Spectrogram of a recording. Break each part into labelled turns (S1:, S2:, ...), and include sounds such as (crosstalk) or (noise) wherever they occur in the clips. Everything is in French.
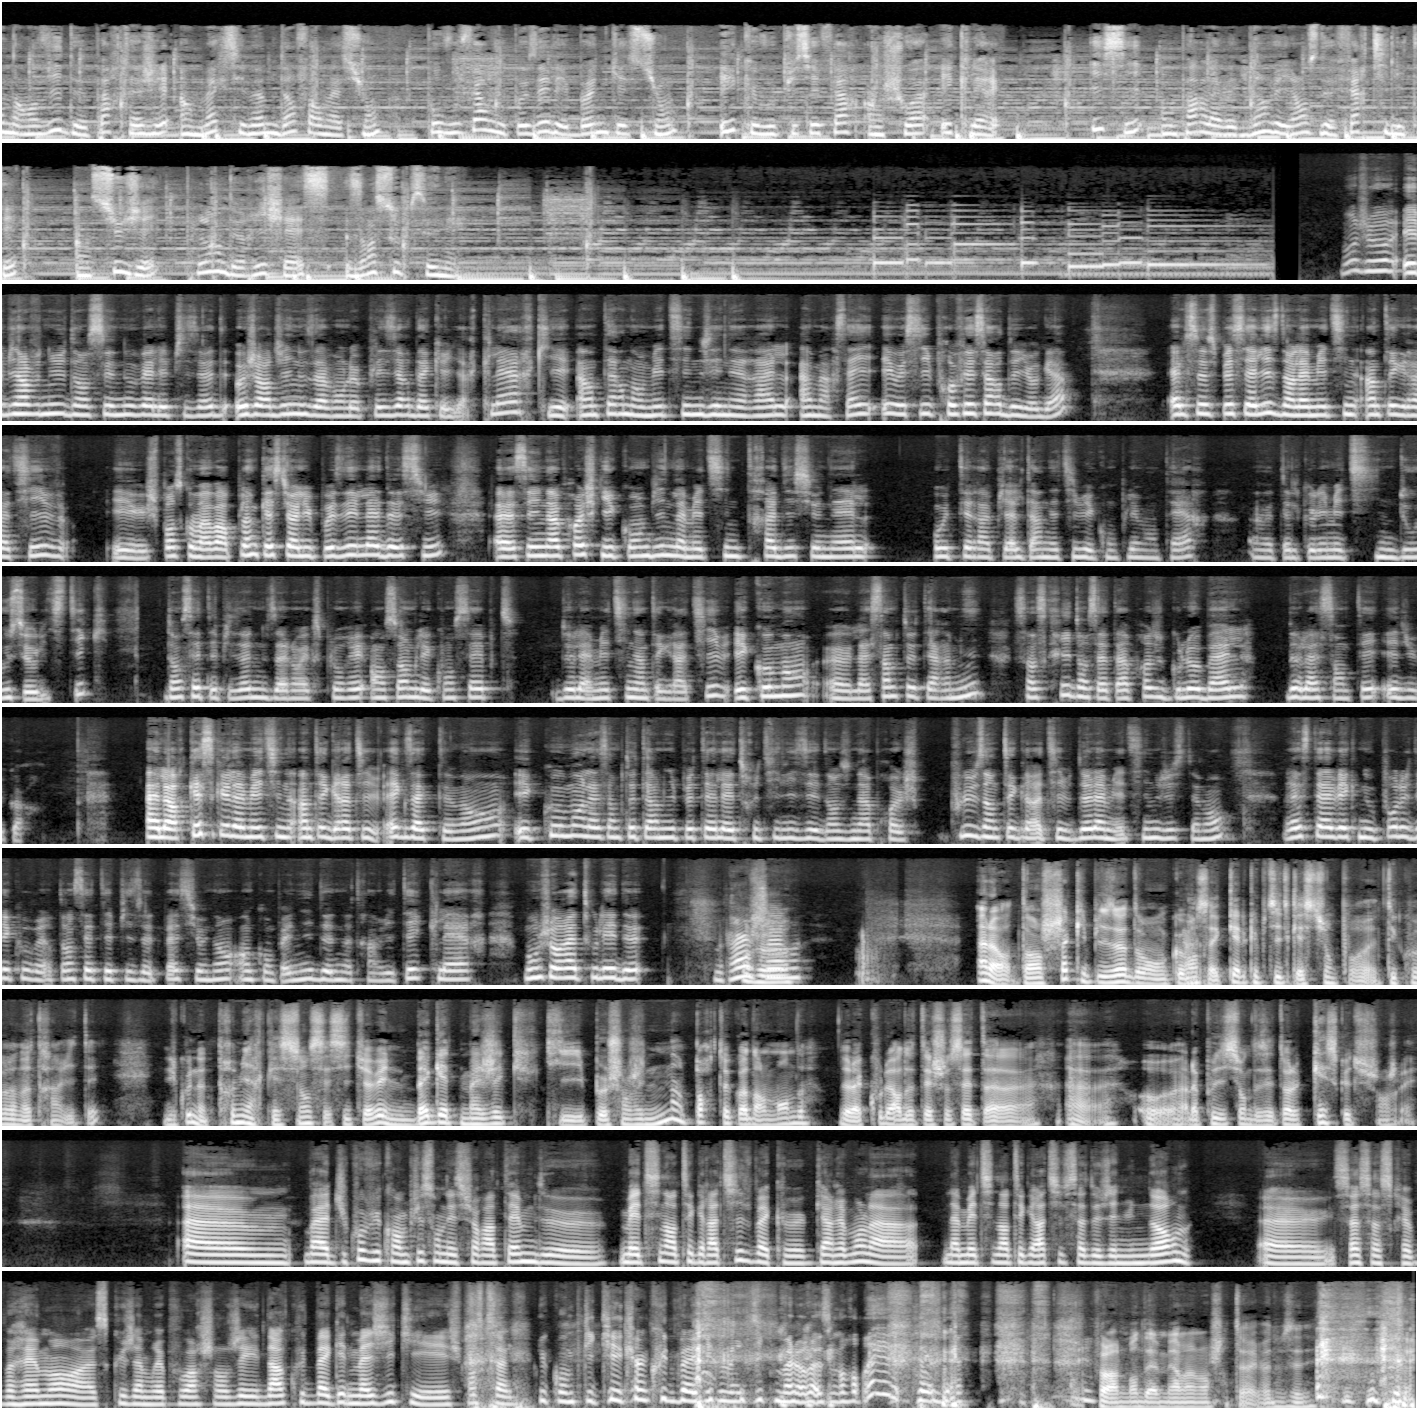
S1: On a envie de partager un maximum d'informations pour vous faire vous poser les bonnes questions et que vous puissiez faire un choix éclairé. Ici, on parle avec bienveillance de fertilité, un sujet plein de richesses insoupçonnées. Bonjour et bienvenue dans ce nouvel épisode. Aujourd'hui, nous avons le plaisir d'accueillir Claire, qui est interne en médecine générale à Marseille et aussi professeure de yoga. Elle se spécialise dans la médecine intégrative et je pense qu'on va avoir plein de questions à lui poser là-dessus. Euh, c'est une approche qui combine la médecine traditionnelle aux thérapies alternatives et complémentaires, euh, telles que les médecines douces et holistiques. Dans cet épisode, nous allons explorer ensemble les concepts de la médecine intégrative et comment euh, la symptothermie s'inscrit dans cette approche globale de la santé et du corps. Alors, qu'est-ce que la médecine intégrative exactement et comment la symptothermie peut-elle être utilisée dans une approche plus intégrative de la médecine justement? Restez avec nous pour le découvrir dans cet épisode passionnant en compagnie de notre invitée Claire. Bonjour à tous les deux.
S2: Bonjour. Alors, dans chaque épisode, on commence avec quelques petites questions pour euh, découvrir notre invité. Du coup, notre première question, c'est si tu avais une baguette magique qui peut changer n'importe quoi dans le monde, de la couleur de tes chaussettes à, à- au- à la position des étoiles, qu'est-ce que tu changerais?
S3: Euh, bah, du coup, vu qu'en plus on est sur un thème de médecine intégrative, bah, que carrément la, la médecine intégrative, ça devienne une norme. Euh, ça, ça serait vraiment euh, ce que j'aimerais pouvoir changer d'un coup de baguette magique et je pense que ça va être plus compliqué qu'un coup de baguette magique, malheureusement. (laughs)
S2: Il faudra demander à Merlin l'Enchanteur, il va nous aider.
